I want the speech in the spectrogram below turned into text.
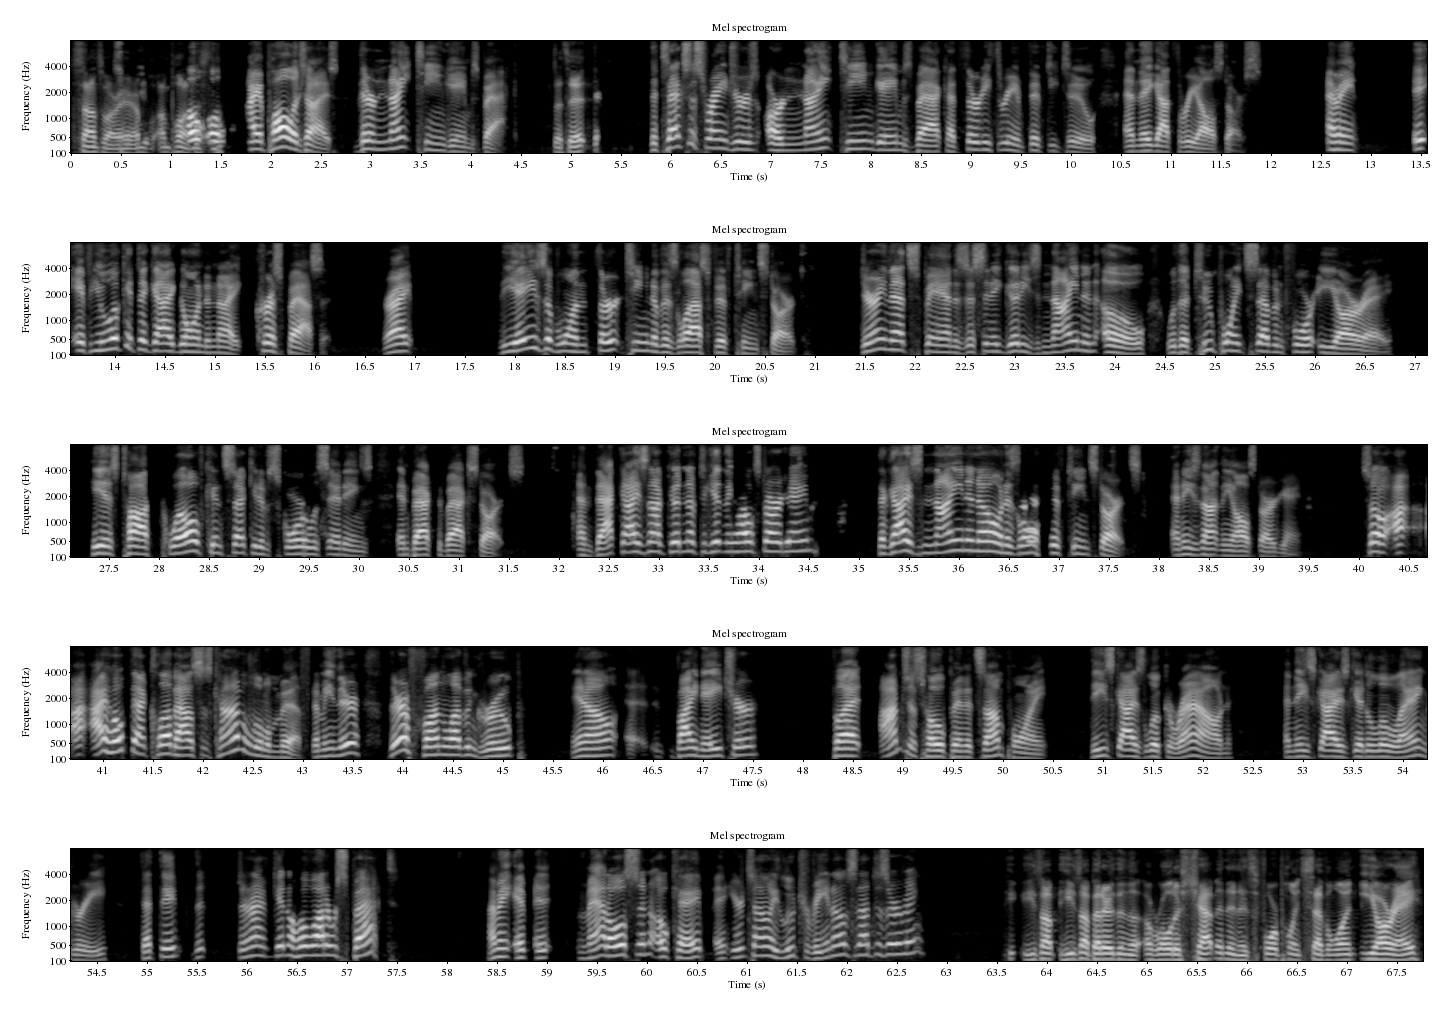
Sounds about right. I'm, I'm pulling. Oh, oh, I apologize. They're 19 games back. That's it. The Texas Rangers are 19 games back at 33 and 52, and they got three All Stars. I mean, if you look at the guy going tonight, Chris Bassitt, right? The A's have won 13 of his last 15 starts. During that span, is this any good? He's 9 and 0 with a 2.74 ERA. He has tossed 12 consecutive scoreless innings in back to back starts. And that guy's not good enough to get in the All Star game? The guy's 9 and 0 in his last 15 starts, and he's not in the All Star game. So I, I, I hope that clubhouse is kind of a little miffed. I mean, they're they're a fun loving group, you know, eh, by nature. But I'm just hoping at some point these guys look around and these guys get a little angry that they that they're not getting a whole lot of respect. I mean, it, it, Matt Olson, okay, eh, you're telling me Lou Trivino's not deserving? He, he's not. He's not better than the Aroldis Chapman in his 4.71 ERA.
